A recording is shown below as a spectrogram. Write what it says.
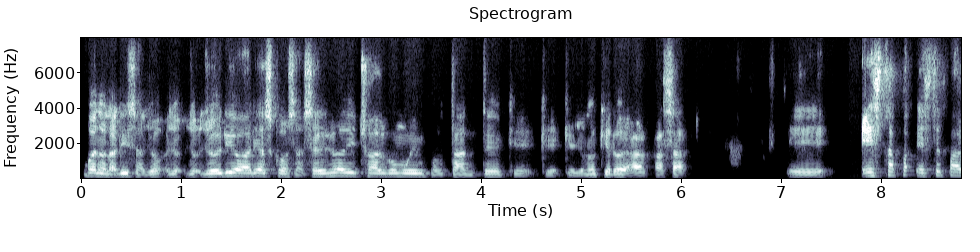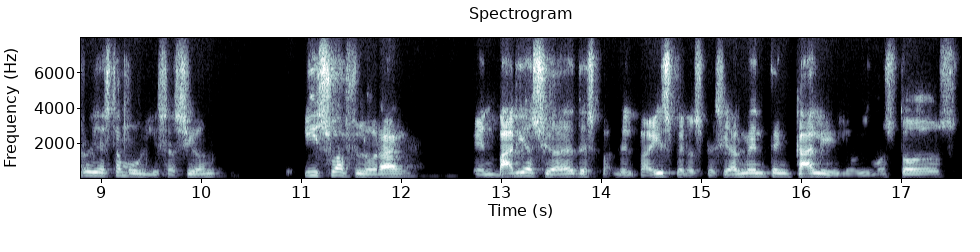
Bueno, Larisa, yo, yo, yo, diría varias cosas. Sergio ha dicho algo muy importante que, que, yo no quiero dejar pasar. Eh, esta, este paro y esta movilización hizo aflorar en varias ciudades del país, pero especialmente en Cali, lo vimos todos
